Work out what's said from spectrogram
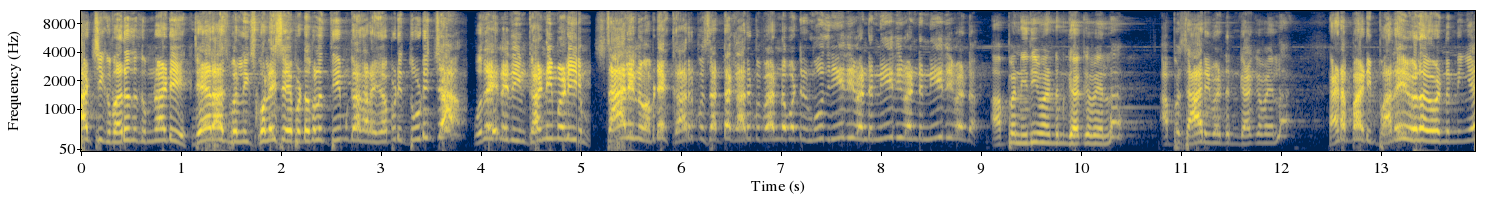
ஆட்சிக்கு வருதுக்கு முன்னாடி ஜெயராஜ் பள்ளி கொலை செய்யப்பட்டவர்கள் திமுக எப்படி துடிச்சா? உதயநிதியும் கனிமொழியும் ஸ்டாலினும் அப்படியே கருப்பு சட்டை கருப்பு வேண்டப்பட்டு ஊதி நீதி வேண்டும் நீதி வேண்டும் நீதி வேண்டும். அப்ப நிதி வேண்டும் கேட்கவே இல்ல? அப்ப சாரி வேண்டும் கேட்கவே இல்ல? எடப்பாடி பதவி விலக வேண்டும் நீங்க?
